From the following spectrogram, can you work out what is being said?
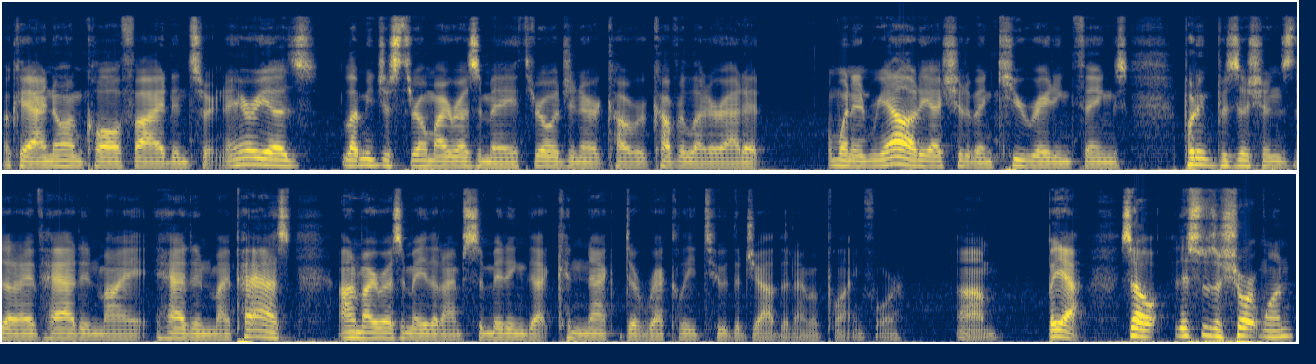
Okay, I know I'm qualified in certain areas. Let me just throw my resume, throw a generic cover cover letter at it, when in reality I should have been curating things, putting positions that I've had in my had in my past on my resume that I'm submitting that connect directly to the job that I'm applying for. Um, but yeah, so this was a short one,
